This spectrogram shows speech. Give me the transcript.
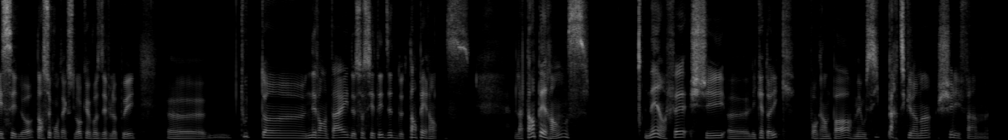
Et c'est là, dans ce contexte-là, que va se développer tout un éventail de sociétés dites de tempérance. La tempérance naît en fait chez les catholiques pour grande part, mais aussi particulièrement chez les femmes.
